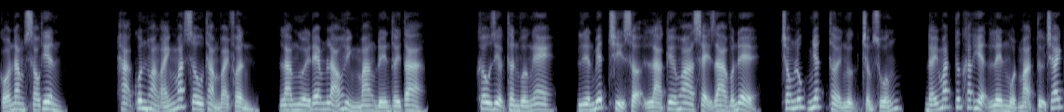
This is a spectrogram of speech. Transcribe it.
có năm sáu thiên. Hạ quân hoàng ánh mắt sâu thẳm vài phần, làm người đem lão hình mang đến thấy ta. Khâu diệt thần vừa nghe, liền biết chỉ sợ là kia hoa xảy ra vấn đề, trong lúc nhất thời ngực trầm xuống, đáy mắt tức khắc hiện lên một mặt tự trách,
